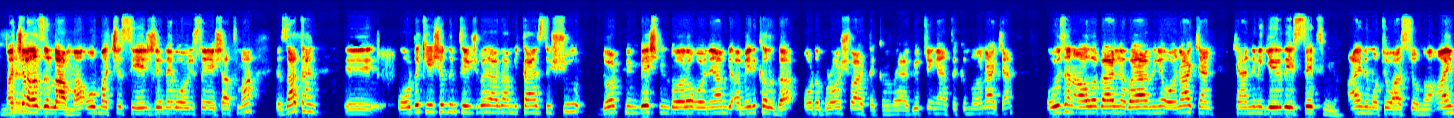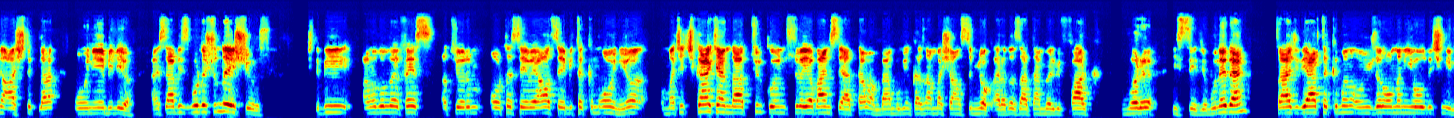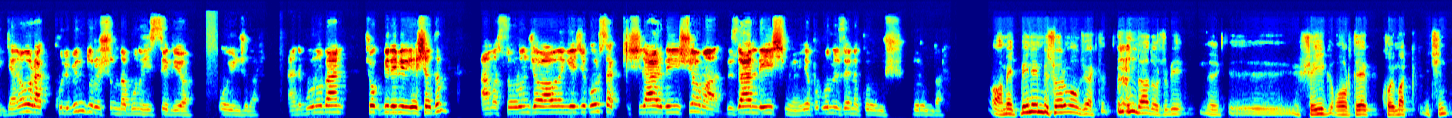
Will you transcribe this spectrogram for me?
maça evet. hazırlanma, o maçı seyircilerine ve oyuncusuna yaşatma. E, zaten e, oradaki yaşadığım tecrübelerden bir tanesi de şu 4 bin 5 bin dolara oynayan bir Amerikalı da orada Braunschweig takımı veya Göttingen takımında oynarken o yüzden Alba Berlin'e Bayern Münih oynarken kendini geride hissetmiyor. Aynı motivasyonla, aynı açlıkla oynayabiliyor. Mesela biz burada şunu da yaşıyoruz. İşte bir Anadolu Efes atıyorum orta seviye alt seviye bir takım oynuyor. Maça çıkarken daha Türk oyuncusu ve yabancısı ya tamam ben bugün kazanma şansım yok. Arada zaten böyle bir fark varı hissediyor. Bu neden? sadece diğer takımın oyuncuları ondan iyi olduğu için değil. Genel olarak kulübün duruşunda bunu hissediyor oyuncular. Yani bunu ben çok birebir yaşadım. Ama sorunun cevabına gelecek olursak kişiler değişiyor ama düzen değişmiyor. Yapı bunun üzerine kurulmuş durumda. Ahmet benim bir sorum olacaktı. Daha doğrusu bir e, şeyi ortaya koymak için.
